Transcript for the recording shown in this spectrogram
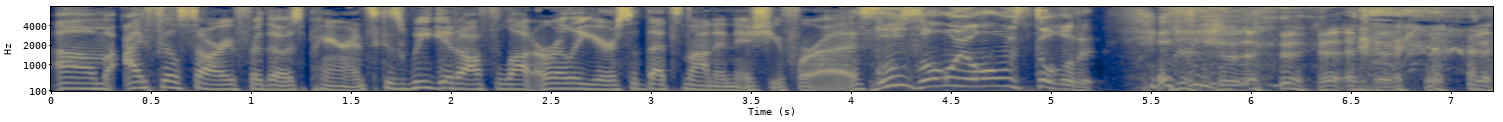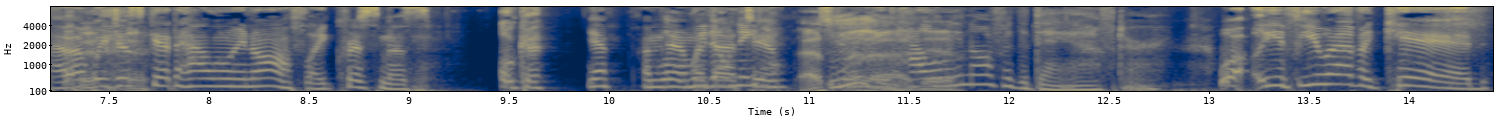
Um, I feel sorry for those parents because we get off a lot earlier, so that's not an issue for us. This is what we always thought it. How about we just get Halloween off like Christmas? Okay. Yep, I'm down we with don't that need, too. That's we a need idea. Halloween off for the day after. Well, if you have a kid,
